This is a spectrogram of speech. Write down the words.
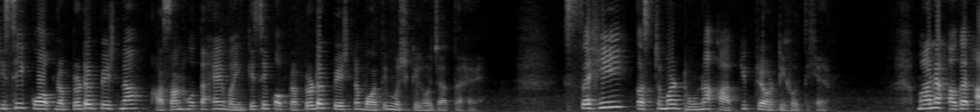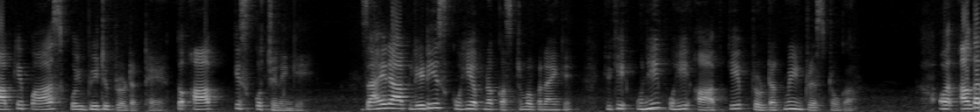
किसी को अपना प्रोडक्ट बेचना आसान होता है, वहीं किसी को अपना प्रोडक्ट बेचना बहुत ही मुश्किल हो जाता है। सही कस्टमर ढूंढना आपकी प्रायोरिटी होती है। माना अगर आपके पास कोई ब्यूटी प्रोडक्ट है तो आप किसको चुनेंगे? ज़ाहिर है आप लेडीज़ को ही अपना कस्टमर बनाएँगे, क्योंकि उन्हीं को ही आपके प्रोडक्ट में इंटरेस्ट होगा। और अगर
